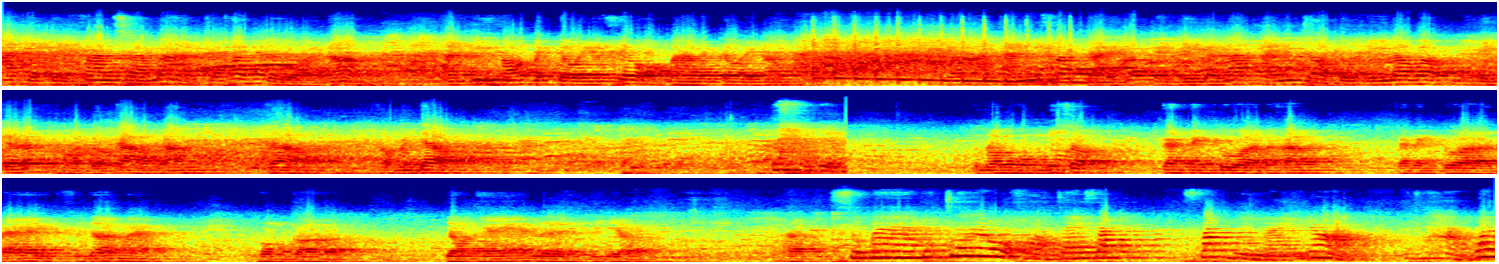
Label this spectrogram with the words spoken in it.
อาจจะเป็นความสามารถเฉพาะตัวเนาะอันที่เขาไปโดยเขี้ยวออกมาไปโดยเนาะอันนี้เข้าใจว่าเป็นเอกลักษณ์อันนี้ชอบตรงนี้แล้วว่ามีเอกลักษณ์ของตัวเก่าเนาะเจ้าขอบคุณเจ้าสำหรับผมนี่ชอบการแต่งตัวนะครับ การแต่งตัวได้สุดยอดมาก ผมก็ยอมแพ้เลยทีเดียวครับสุมาพระเจ้าขอใจซักซักหนึ่งไหมเนาะถามว่า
